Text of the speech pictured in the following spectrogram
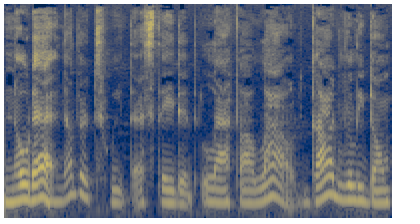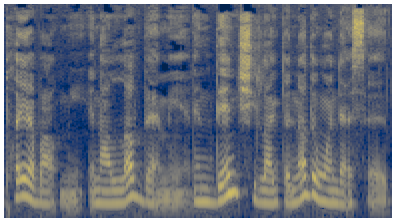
Know that. Another tweet that stated, "Laugh out loud. God really don't play about me, and I love that man." And then she liked another one that said,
